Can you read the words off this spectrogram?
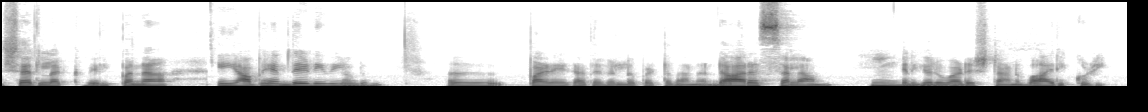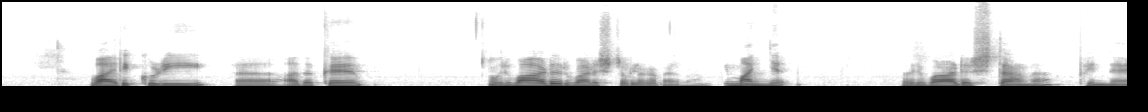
ഷെർലക് വിൽപ്പന ഈ അഭയം തേടി വീണ്ടും പഴയ കഥകളിൽ പെട്ടതാണ്. ഡാരസലാം എനിക്ക് ഒരുപാട് ഇഷ്ടമാണ് വാരിക്കുഴി. വാരിക്കുഴി അതൊക്കെ ഒരുപാട് ഒരുപാട് ഇഷ്ടമുള്ള കഥകളാണ്. ഈ മഞ്ഞ് ഒരുപാട് ഇഷ്ടമാണ് പിന്നെ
